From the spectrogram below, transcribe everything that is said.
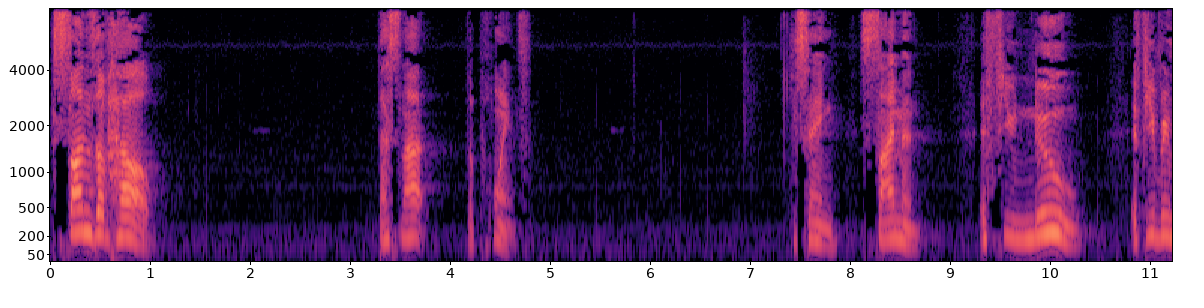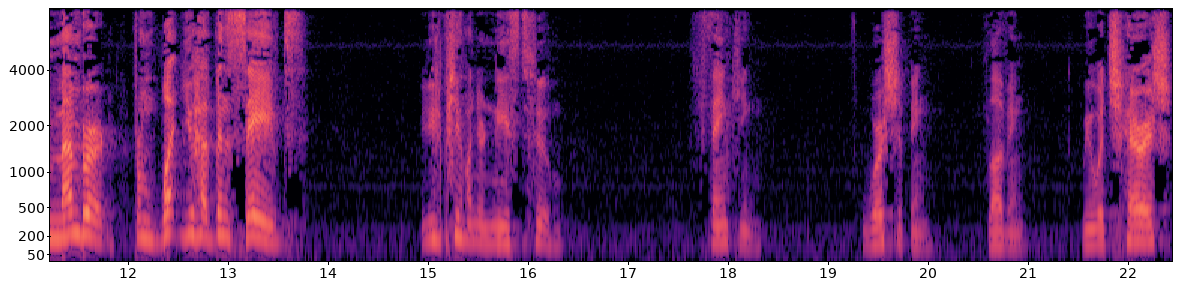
sons of hell. That's not the point. He's saying, Simon, if you knew, if you remembered from what you have been saved, you'd be on your knees too, thanking, worshiping, loving. We would cherish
